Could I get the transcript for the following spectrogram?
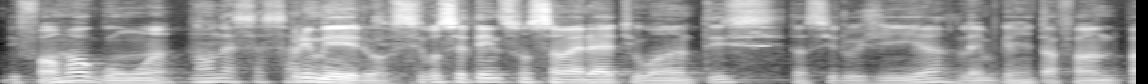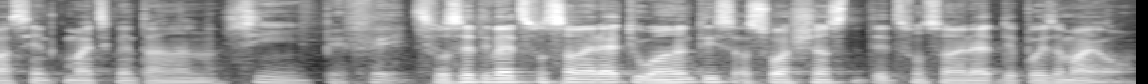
de forma não, alguma. Não necessariamente. Primeiro, se você tem disfunção erétil antes da cirurgia, lembre que a gente está falando de paciente com mais de 50 anos. Sim, perfeito. Se você tiver disfunção erétil antes, a sua chance de ter disfunção erétil depois é maior.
